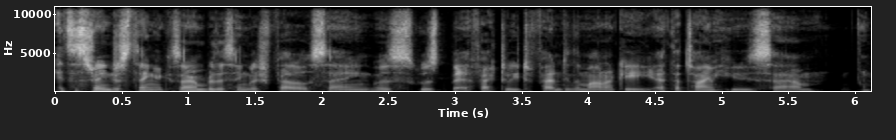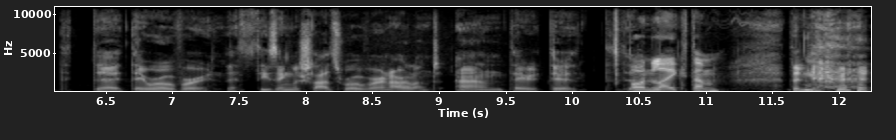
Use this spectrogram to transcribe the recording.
It's the strangest thing because I remember this English fellow saying was was effectively defending the monarchy at the time. He was um, th- they, were over. These English lads were over in Ireland, and they they the, Unlike them, the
